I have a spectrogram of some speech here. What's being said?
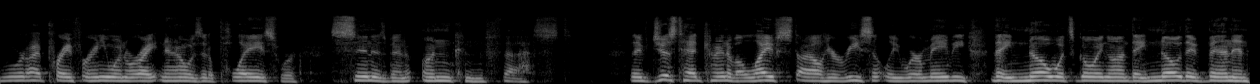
Lord, I pray for anyone right now is at a place where sin has been unconfessed. They've just had kind of a lifestyle here recently where maybe they know what's going on. They know they've been in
